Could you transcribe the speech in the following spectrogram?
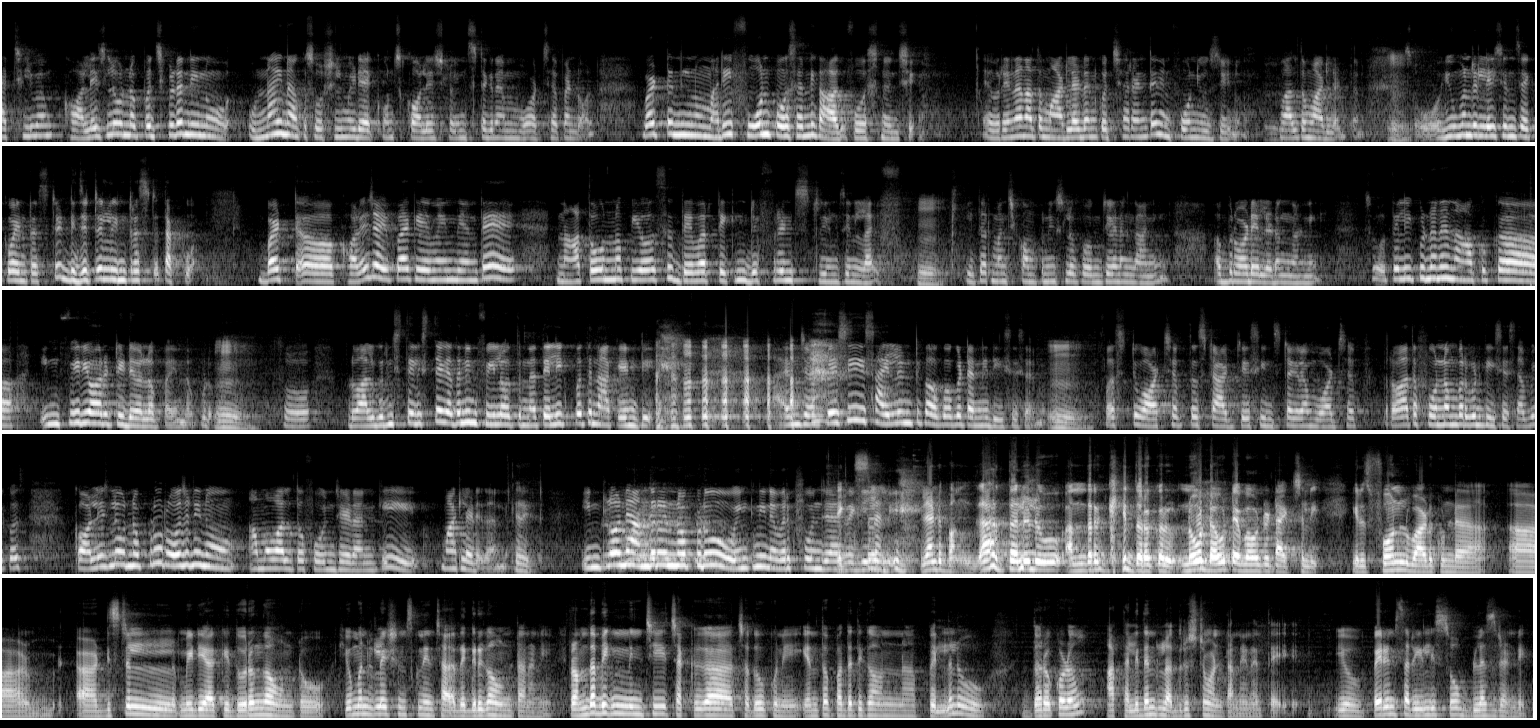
Actually మేము కాలేజ్లో ఉన్నప్పటి కూడా నేను ఉన్నాయి నాకు సోషల్ మీడియా అకౌంట్స్ కాలేజ్లో Instagram WhatsApp and all but నేను మరీ ఫోన్ పర్సన్ని కాదు ఫస్ట్ నుంచి. ఎవరైనా నాతో మాట్లాడడానికి వచ్చారంటే నేను ఫోన్ యూజ్ చేయను. వాళ్ళతో మాట్లాడతాను. సో హ్యూమన్ రిలేషన్స్ ఎక్కువ ఇంట్రెస్ట్ డిజిటల్ ఇంట్రెస్ట్ తక్కువ. బట్ కాలేజ్ అయిపోయాక ఏమైంది అంటే నాతో ఉన్న peers they were taking different streams in life ఇద్దరు మంచి కంపెనీస్లో వర్క్ చేయడం కానీ అబ్రాడ్ వెళ్ళడం కానీ. సో తెలియకుండానే నాకు ఒక ఇన్ఫీరియారిటీ డెవలప్ అయింది అప్పుడు. సో ఇప్పుడు వాళ్ళ గురించి తెలిస్తే కదా నేను ఫీల్ అవుతున్నా. తెలియకపోతే నాకేంటి? అని చెప్పేసి సైలెంట్గా ఒక్కొక్కటి అన్ని తీసేశాను. ఫస్ట్ వాట్సాప్తో స్టార్ట్ చేసి ఇన్స్టాగ్రామ్ వాట్సాప్ తర్వాత ఫోన్ నెంబర్ కూడా తీసేసా బికాస్ కాలేజ్లో ఉన్నప్పుడు రోజు నేను అమ్మ వాళ్ళతో ఫోన్ చేయడానికి మాట్లాడేదాన్ని. కరెక్ట్ ఇంట్లోనే అందరూ ఉన్నప్పుడు ఇంక నేను ఎవరికి ఫోన్ చేయాలి రెగ్యులర్లీ ఇలాంటి బంగారు తల్లులు అందరికీ దొరకరు. No doubt about it actually ఈరోజు ఫోన్లు వాడకుండా డిజిటల్ మీడియాకి దూరంగా ఉంటూ హ్యూమన్ రిలేషన్స్కి నేను చాలా దగ్గరగా ఉంటానని ఫ్రమ్ ద బిగినింగ్ నుంచి చక్కగా చదువుకుని ఎంతో పద్ధతిగా ఉన్న పిల్లలు దొరకడం ఆ తల్లిదండ్రుల అదృష్టం అంటాను నేనైతే. Parents are really so blessed అండి.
